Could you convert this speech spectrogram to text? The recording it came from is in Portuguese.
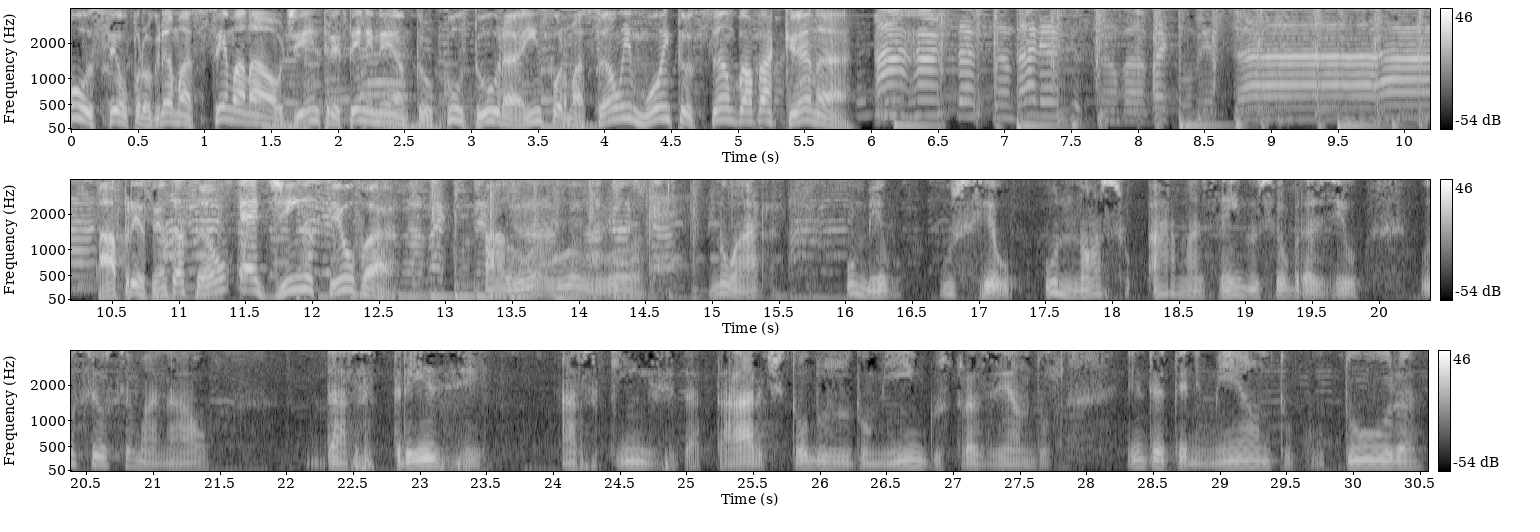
O seu programa semanal de entretenimento, cultura, informação e muito samba bacana. Arrasta a sandália que o samba vai começar. A apresentação é Dinho Silva. Alô, alô, alô. No ar, o meu, o seu, o nosso Armazém do Seu Brasil. O seu semanal das 13 às 15 da tarde, todos os domingos, trazendo entretenimento, cultura,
